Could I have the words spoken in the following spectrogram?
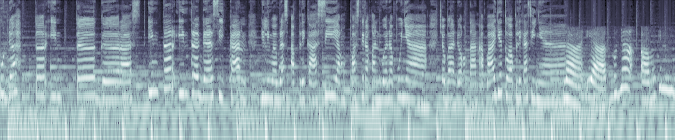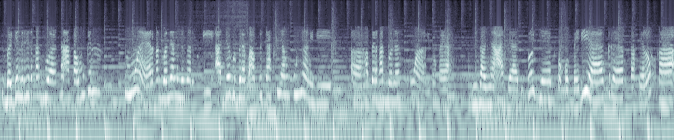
udah terintegrasi interintegrasikan di 15 aplikasi yang pasti rekan Buana punya. Coba dong Tan, apa aja tuh aplikasinya? Nah, iya, tentunya uh, mungkin sebagian dari rekan Buana atau mungkin semua ya rekan Buana yang dengar ini ada beberapa aplikasi yang punya nih di uh, eh, HP rekan Buana semua gitu kayak Misalnya ada di Gojek, Tokopedia, Grab, Traveloka,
